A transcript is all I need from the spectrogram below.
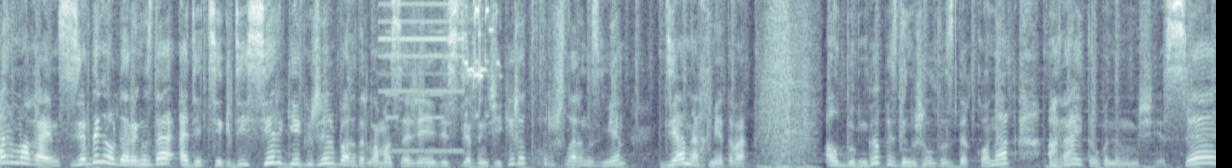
ағайын сіздердің алдарыңызда әдеттегідей сергек жыр бағдарламасы және де сіздердің жеке жаттықтырушыларыңыз мен диана ахметова. Ал бүгінгі біздің жұлдызды қонақ арай тобының мүшесі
